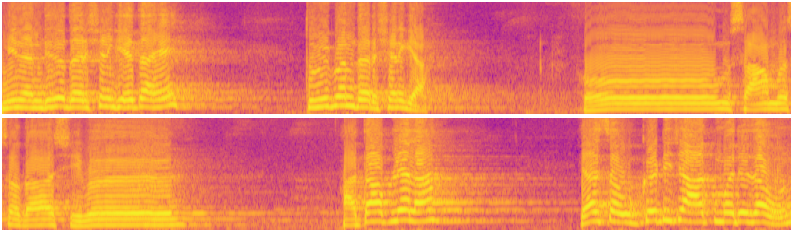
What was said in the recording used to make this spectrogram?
मी नंदीचं दर्शन घेत आहे. तुम्ही पण दर्शन घ्या. ओम सांब सदा शिव आता आपल्याला या चौकटीच्या आतमध्ये जाऊन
